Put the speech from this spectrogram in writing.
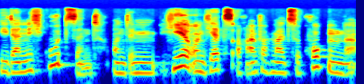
die dann nicht gut sind. Und im Hier und Jetzt auch einfach mal zu gucken, da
